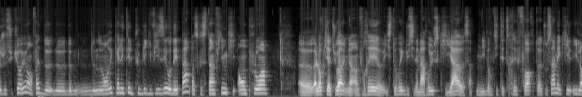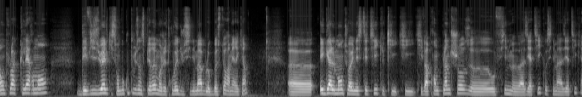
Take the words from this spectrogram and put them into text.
Je suis curieux en fait de, de, de, me demander quel était le public visé au départ, parce que c'est un film qui emploie. Euh, alors qu'il y a, tu vois, un vrai historique du cinéma russe qui a une identité très forte, tout ça, mais qu'il emploie clairement des visuels qui sont beaucoup plus inspirés, moi j'ai trouvé, du cinéma blockbuster américain. Euh, également, tu vois, une esthétique qui, qui, va prendre plein de choses euh, au film asiatique, au cinéma asiatique.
